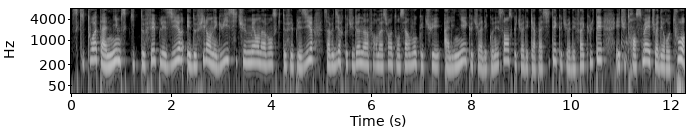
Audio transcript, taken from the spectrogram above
ce qui toi t'anime, ce qui te fait plaisir et de fil en aiguille, si tu mets en avant ce qui te fait plaisir, ça veut dire que tu donnes l'information à ton cerveau que tu es aligné, que tu as des connaissances, que tu as des capacités, que tu as des facultés et tu transmets et tu as des retours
